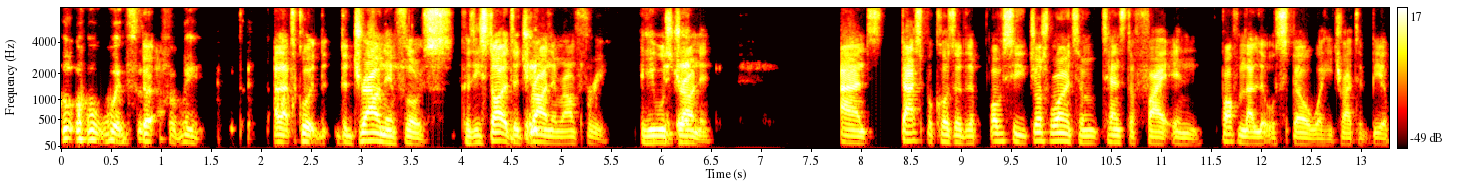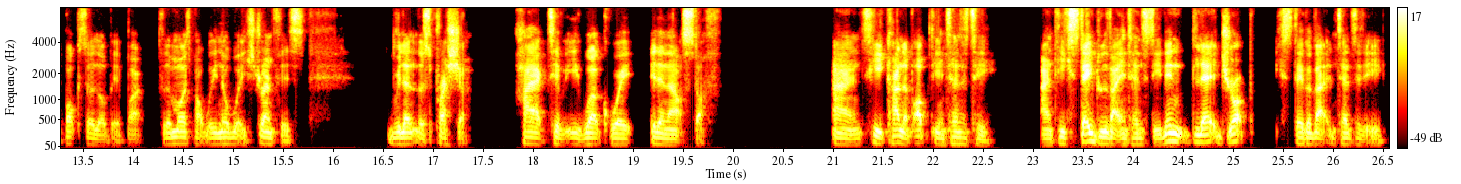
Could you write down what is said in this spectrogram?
Wood for me. I like to call it the drowning Flowz because he started to drown in round three. He was drowning. And that's because of the obviously Josh Warrington tends to fight in apart from that little spell where he tried to be a boxer a little bit, but for the most part, we know what his strength is. Relentless pressure, high activity, work weight, in and out stuff. And he kind of upped the intensity and he stayed with that intensity. He didn't let it drop. He stayed with that intensity.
